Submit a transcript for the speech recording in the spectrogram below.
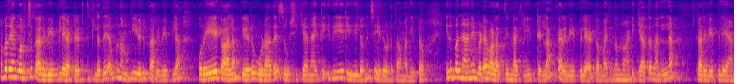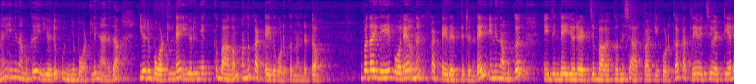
അപ്പോൾ അദ്ദേഹം കുറച്ച് കറിവേപ്പിലയായിട്ട് എടുത്തിട്ടുള്ളത്. അപ്പോൾ നമുക്ക് ഈ ഒരു കറിവേപ്പില കുറേ കാലം കേടുകൂടാതെ സൂക്ഷിക്കാനായിട്ട് ഇതേ രീതിയിലൊന്ന് ചെയ്ത് കൊടുത്താൽ മതി കേട്ടോ ഇതിപ്പോൾ ഞാനിവിടെ വളർത്തിണ്ടാക്കിയിട്ടുള്ള കറിവേപ്പിലയാട്ടോ. മരുന്നൊന്നും അടിക്കാത്ത നല്ല കറിവേപ്പിലയാണ്. ഇനി നമുക്ക് ഈ ഒരു കുഞ്ഞു ബോട്ടിൽ ഞാനിതാ ഈ ഒരു ബോട്ടിലിന്റെ ഈ ഒരു നെക്ക് ഭാഗം ഒന്ന് കട്ട് ചെയ്ത് കൊടുക്കുന്നുണ്ട് കേട്ടോ അപ്പോൾ അതാ ഇതേപോലെ ഒന്ന് കട്ട് ചെയ്തെടുത്തിട്ടുണ്ട്. ഇനി നമുക്ക് ഇതിന്റെ ഈ ഒരു എഡ്ജ് ഭാഗമൊക്കെ ഒന്ന് ഷാർപ്പാക്കി കൊടുക്കുക. കത്രി വെച്ച് വെട്ടിയാൽ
